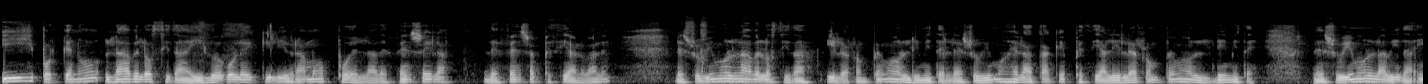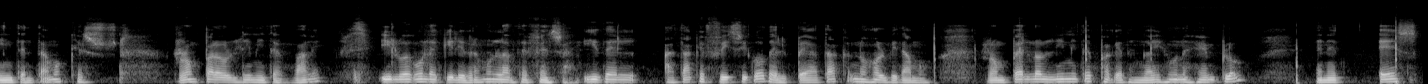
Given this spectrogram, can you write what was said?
Y, ¿por qué no? La velocidad. Y luego le equilibramos pues la defensa y la defensa especial, ¿vale? Le subimos la velocidad y le rompemos los límites. Le subimos el ataque especial y le rompemos los límites. Le subimos la vida. Intentamos que rompa los límites, ¿vale? Y luego le equilibramos las defensas y del ataque físico del P-Attack nos olvidamos. Romper los límites para que tengáis un ejemplo en es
